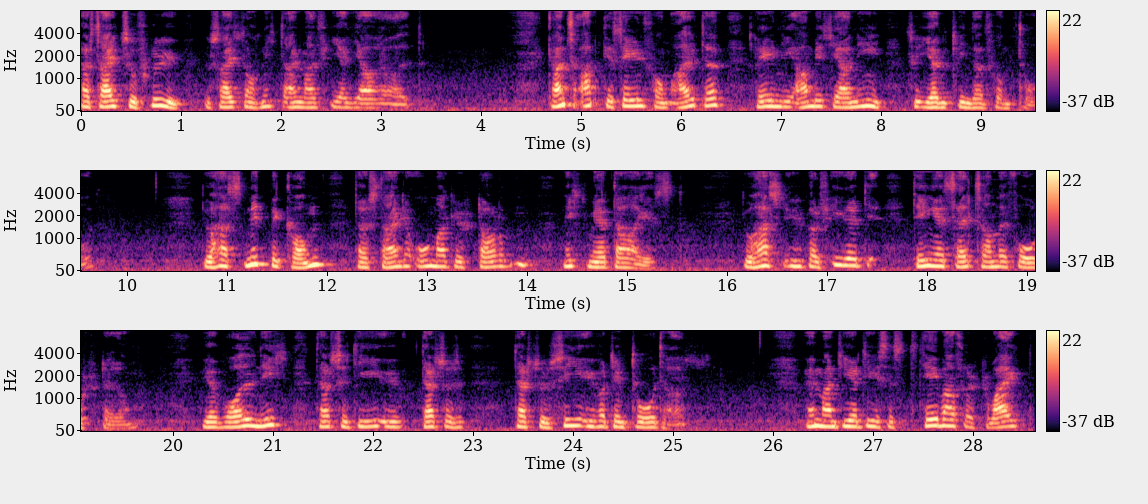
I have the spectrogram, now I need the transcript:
Das sei zu früh, du seist noch nicht einmal vier Jahre alt. Ganz abgesehen vom Alter reden die Amis ja nie zu ihren Kindern vom Tod. Du hast mitbekommen, dass deine Oma gestorben nicht mehr da ist. Du hast über viele Dinge seltsame Vorstellungen. Wir wollen nicht, dass du, die, dass du, dass du sie über den Tod hast. Wenn man dir dieses Thema verschweigt,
